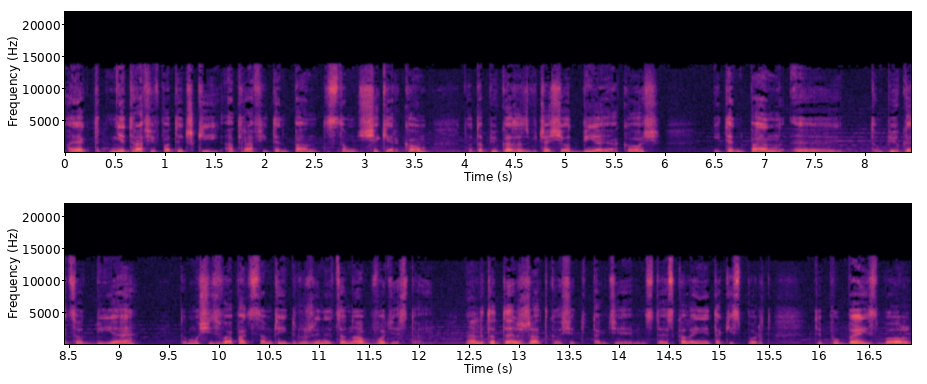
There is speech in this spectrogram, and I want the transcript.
a jak nie trafi w patyczki, a trafi ten pan z tą siekierką, to ta piłka zazwyczaj się odbija jakoś i ten pan y, tą piłkę co odbije, to musi złapać z tamtej drużyny, co na obwodzie stoi. No ale to też rzadko się to tak dzieje, więc to jest kolejny taki sport typu baseball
